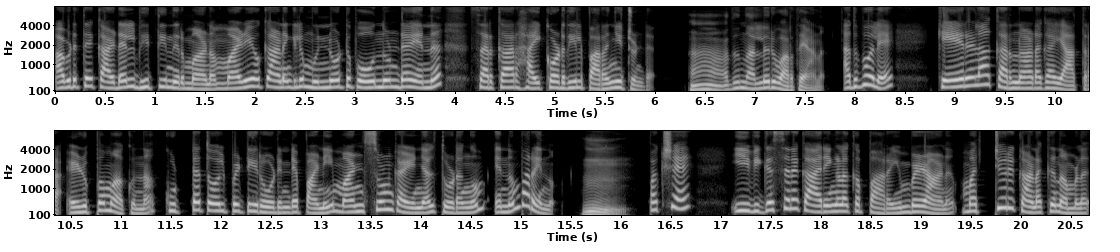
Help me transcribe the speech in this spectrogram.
അവിടുത്തെ കടൽ ഭിത്തി നിർമ്മാണം മഴയൊക്കെ ആണെങ്കിലും മുന്നോട്ട് പോകുന്നുണ്ട് എന്ന് സർക്കാർ ഹൈക്കോടതിയിൽ പറഞ്ഞിട്ടുണ്ട്. അത് നല്ലൊരു വാർത്തയാണ്. അതുപോലെ കേരള കർണാടക യാത്ര എളുപ്പമാക്കുന്ന കുട്ടത്തോൽപ്പെട്ടി റോഡിന്റെ പണി മൺസൂൺ കഴിഞ്ഞാൽ തുടങ്ങും എന്നും പറയുന്നു. പക്ഷേ ഈ വികസന കാര്യങ്ങളൊക്കെ പറയുമ്പോഴാണ് മറ്റൊരു കണക്ക് നമ്മൾ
